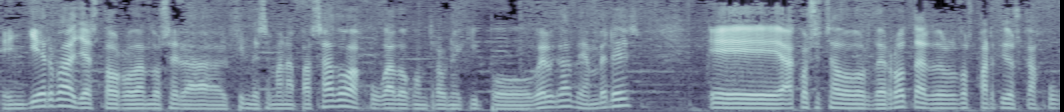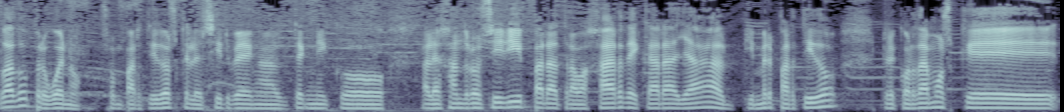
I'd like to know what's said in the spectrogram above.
en hierba, ya ha estado rodándose el fin de semana pasado, ha jugado contra un equipo belga de Amberes. Eh, ha cosechado dos derrotas de los dos partidos que ha jugado, pero bueno, son partidos que le sirven al técnico Alejandro Siri para trabajar de cara ya al primer partido. Recordamos que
